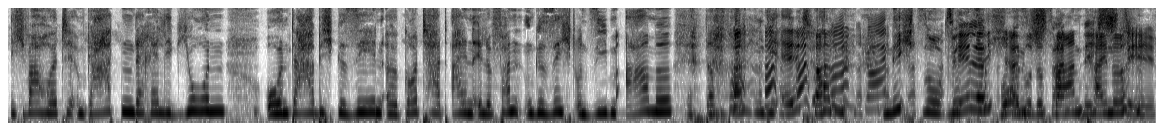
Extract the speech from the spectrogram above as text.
ich war heute im Garten der Religion und da habe ich gesehen, äh, Gott hat ein Elefantengesicht und sieben Arme. Das fanden die Eltern oh nicht so witzig. Also das waren keine,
